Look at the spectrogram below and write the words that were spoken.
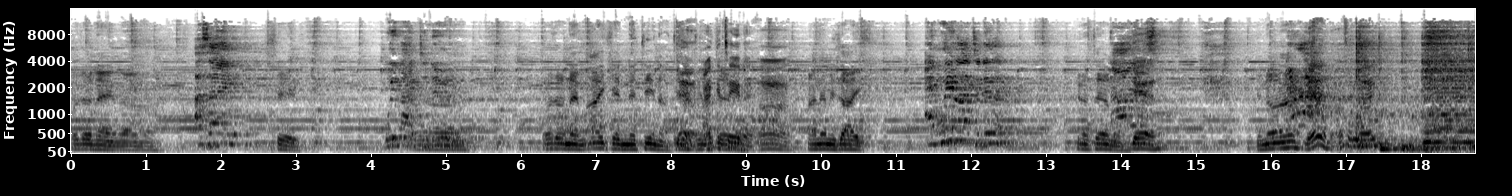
what's her name? Uh, I say shit. we like to do it. What's her name? Ike and Netina. Yeah, I can Tina see Turner. that. Uh, My name is Ike. And we like to do it. Tina Turner. yeah, You know her? yeah, that's her name.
